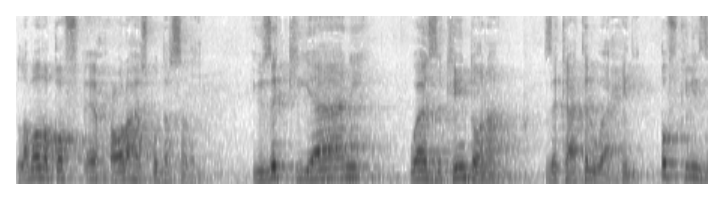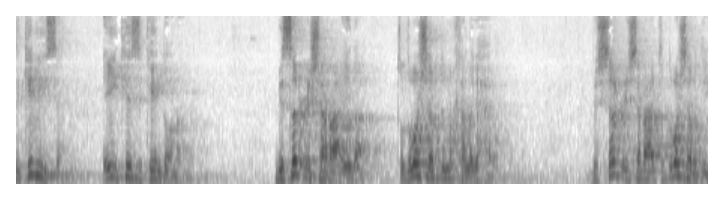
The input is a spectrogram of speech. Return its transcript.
labada qof ee xoolaha isku darsaday. Yuzakiyaani waa zakayn doonaan. Zakaat alwaaxidi qof keliya zakadiisa ayay ka zakayn doonaan. Bisabci sharaa'ida toddoba shardi marka laga helo. Bisabci sharaa'id toddoba shardi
